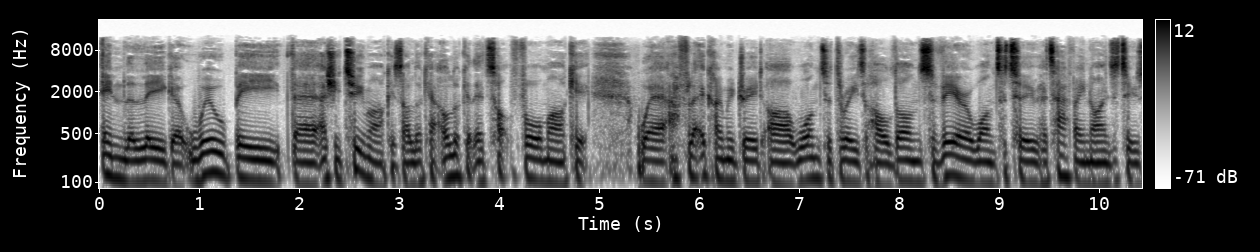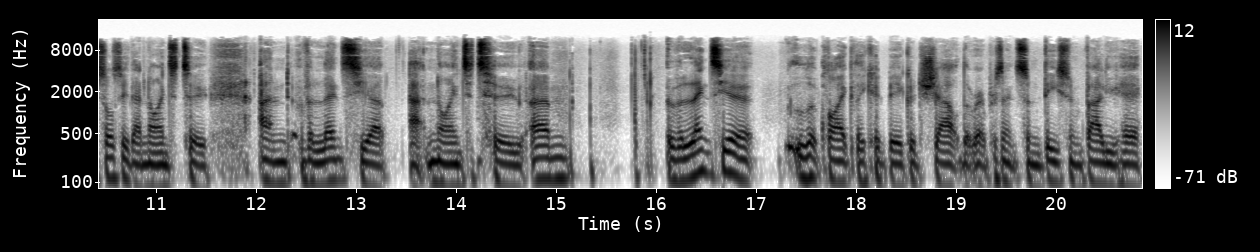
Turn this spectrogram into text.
in La Liga will be their actually two markets I'll look at. I'll look at their top four market where Atletico Madrid are one to three to hold on, Sevilla one to two, Getafe nine to two, Sociedad nine to two, and Valencia at nine to two. Um, Valencia look like they could be a good shout that represents some decent value here.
